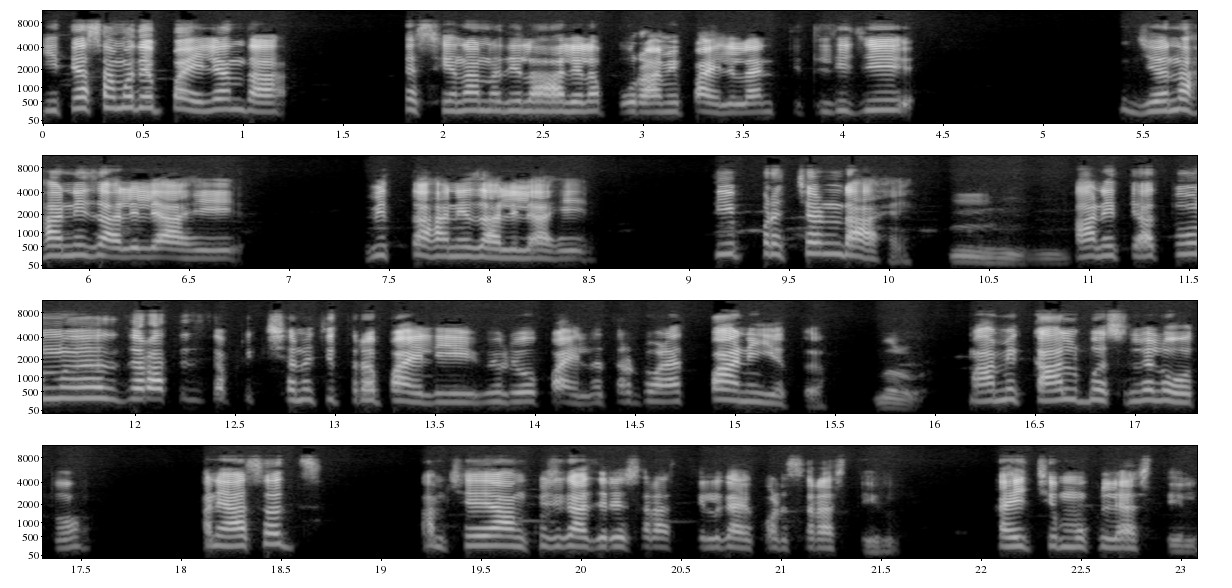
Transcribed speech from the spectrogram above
इतिहासामध्ये पहिल्यांदा त्या सीना नदीला आलेला पूर आम्ही पाहिलेला आहे. आणि तिथली जी जनहानी झालेली आहे वित्तहानी झालेली आहे ती प्रचंड आहे. आणि त्यातून जर आता क्षणचित्र पाहिली व्हिडिओ पाहिलं तर डोळ्यात पाणी येतं. मग आम्ही काल बसलेलो होतो आणि असंच आमचे अंकुश गाजरे सर असतील गायकवाड सर असतील काही चिमुकले असतील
